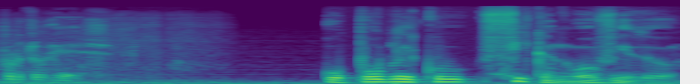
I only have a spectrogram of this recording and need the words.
português. O público fica no ouvido.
